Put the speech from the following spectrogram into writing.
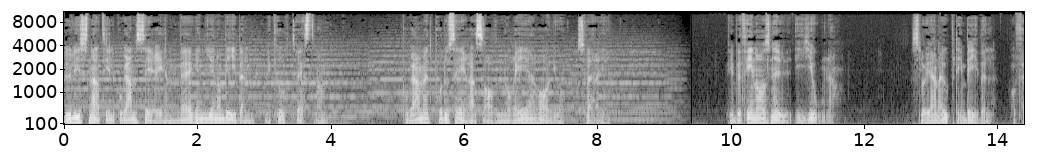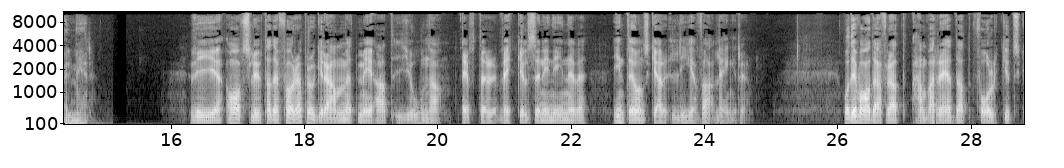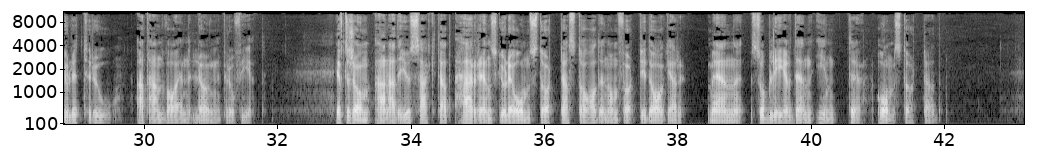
Du lyssnar till programserien Vägen genom Bibeln med Kurt Westman. Programmet produceras av Norea Radio Sverige. Vi befinner oss nu i Jona. Slå gärna upp din bibel och följ med. Vi avslutade förra programmet med att Jona efter väckelsen i Nineve inte önskar leva längre. Och det var därför att han var rädd att folket skulle tro att han var en lögnprofet. Eftersom han hade ju sagt att Herren skulle omstörta staden om 40 dagar, men så blev den inte omstörtad.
